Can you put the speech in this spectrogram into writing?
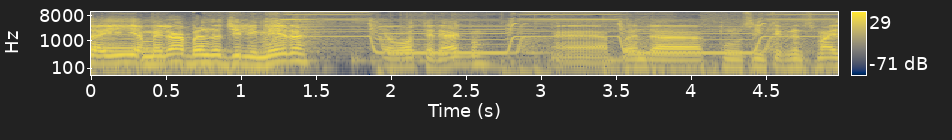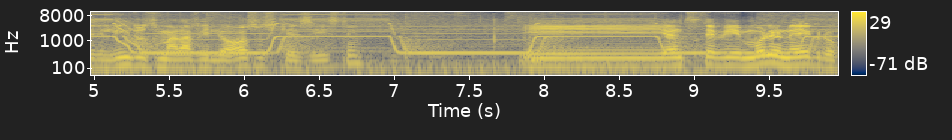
aí a melhor banda de Limeira, que é o Alter Ego. É a banda com os integrantes mais lindos e maravilhosos que existem. E antes teve Molho Negro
